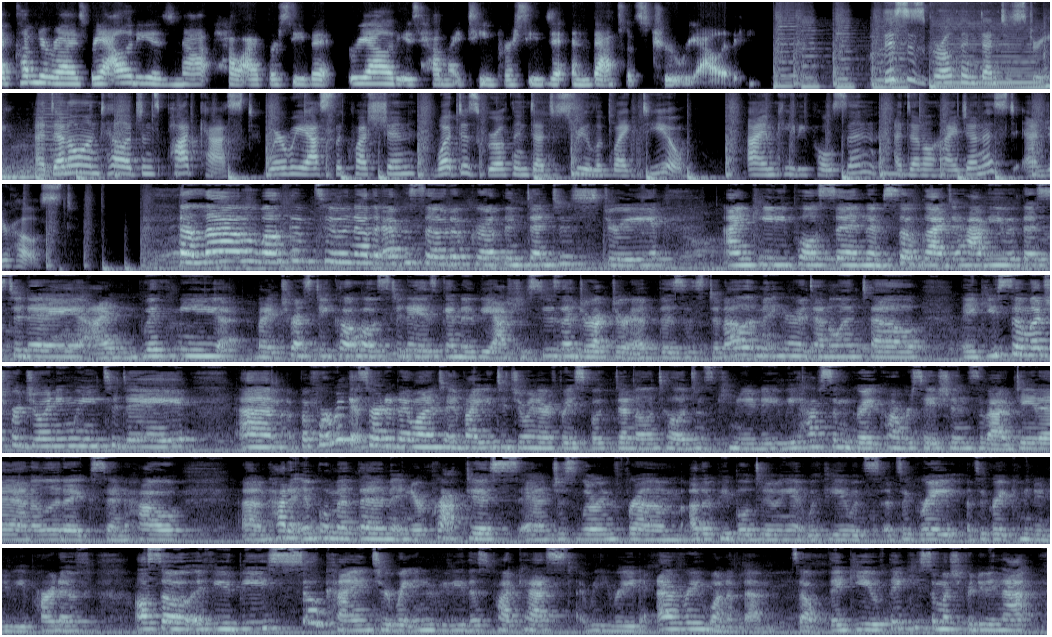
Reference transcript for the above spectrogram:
I've come to realize reality is not how I perceive it. Reality is how my team perceives it. And that's what's true reality. This is Growth in Dentistry, a dental intelligence podcast where we ask the question What does growth in dentistry look like to you? I'm Katie Polson, a dental hygienist and your host. Hello, welcome to another episode of Growth in Dentistry. I'm Katie Polson. I'm so glad to have you with us today. I'm with me, my trusty co-host today is going to be Ashley Souza, Director of Business Development here at Dental Intel. Thank you so much for joining me today. Um, before we get started, I wanted to invite you to join our Facebook Dental Intelligence community. We have some great conversations about data analytics and how um, how to implement them in your practice and just learn from other people doing it with you. It's, it's a great it's a great community to be part of. Also, if you'd be so kind to rate and review this podcast, we read every one of them. So thank you. Thank you so much for doing that.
